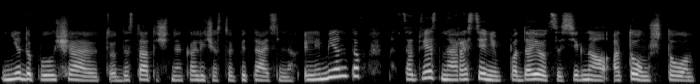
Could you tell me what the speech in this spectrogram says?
недополучают достаточное количество питательных элементов, соответственно растению подается сигнал о том, что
